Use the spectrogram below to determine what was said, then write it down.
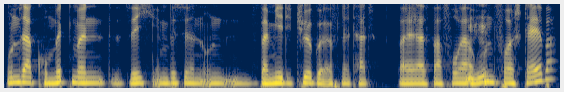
unser Commitment sich ein bisschen bei mir die Tür geöffnet hat. Weil das war vorher Mhm. unvorstellbar.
